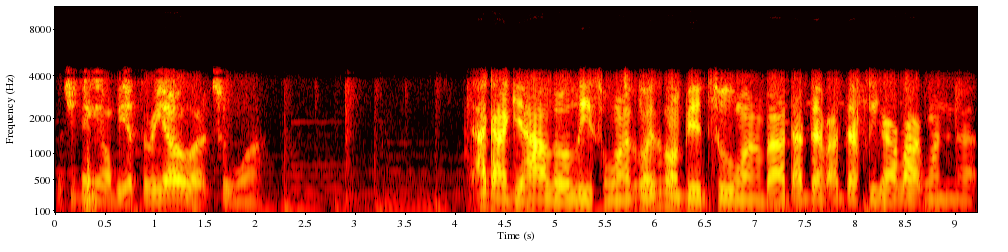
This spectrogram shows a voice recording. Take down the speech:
What you think it gonna be a 3-0 or a 2-1? I gotta get Hollow at least one. It's gonna it's gonna be a two one, but I, I, def, I definitely got Roc winning that.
